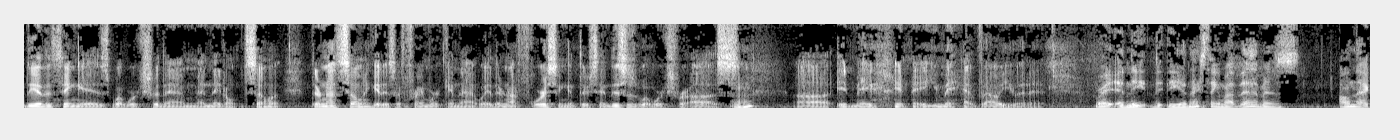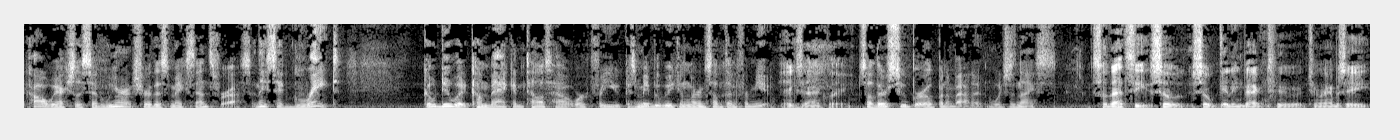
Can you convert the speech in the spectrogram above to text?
the other thing is what works for them, and they don't sell it. They're not selling it as a framework in that way. They're not forcing it. They're saying this is what works for us. Mm-hmm. Uh, it may, it may, you may have value in it. Right, and the, the the nice thing about them is on that call we actually said we aren't sure this makes sense for us, and they said great, go do it, come back and tell us how it worked for you because maybe we can learn something from you. Exactly. So they're super open about it, which is nice. So that's the so so getting back to to Ramsey,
